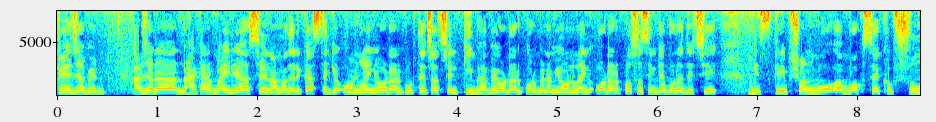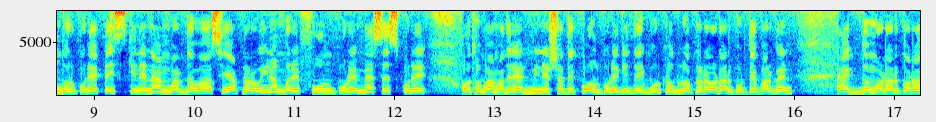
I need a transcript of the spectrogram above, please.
পেয়ে যাবেন। আর যারা ঢাকার বাইরে আছেন, আমাদের কাছ থেকে অনলাইন অর্ডার করতে চাচ্ছেন, কীভাবে অর্ডার করবেন, আমি অনলাইন অর্ডার প্রসেসিংটা বলে দিচ্ছি। ডিসক্রিপশন বক্সে খুব সুন্দর করে একটা স্ক্রিনে নাম্বার দেওয়া আছে। আপনারা ওই নাম্বারে ফোন করে মেসেজ করে, অথবা আমাদের অ্যাডমিনের সাথে কল করে কিন্তু এই বোরখাগুলো আপনারা অর্ডার করতে পারবেন। একদম অর্ডার করা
